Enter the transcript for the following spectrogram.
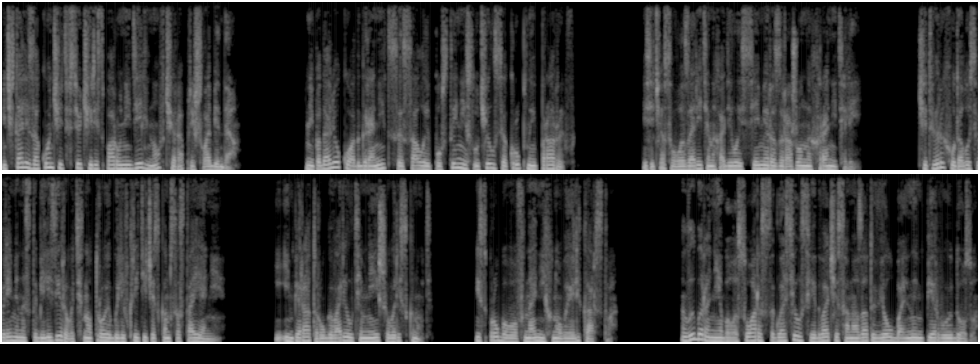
Мечтали закончить все через пару недель, но вчера пришла беда. Неподалеку от границы с Алой пустыней случился крупный прорыв. И сейчас в лазарете находилось семеро зараженных хранителей. Четверых удалось временно стабилизировать, но трое были в критическом состоянии. И император уговорил темнейшего рискнуть, испробовав на них новое лекарство. Выбора не было, Суарес согласился и два часа назад ввел больным первую дозу.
